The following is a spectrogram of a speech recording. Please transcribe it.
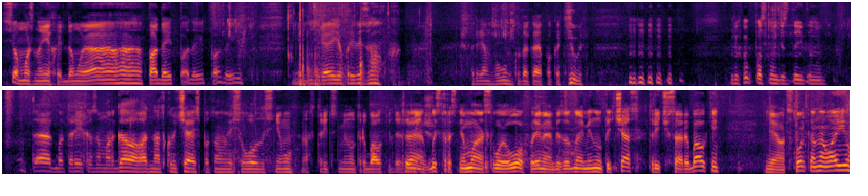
Все, можно ехать домой. А, падает, падает, падает. Я не зря ее привязал. Прям в лунку такая покатилась. Опасно, где стоит оно. Так, батарейка заморгала. Ладно, отключаюсь, потом весь улов засниму. У нас 30 минут рыбалки даже Так, меньше. быстро снимаю свой улов. Время без одной минуты час. Три часа рыбалки. Я вот столько наловил.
